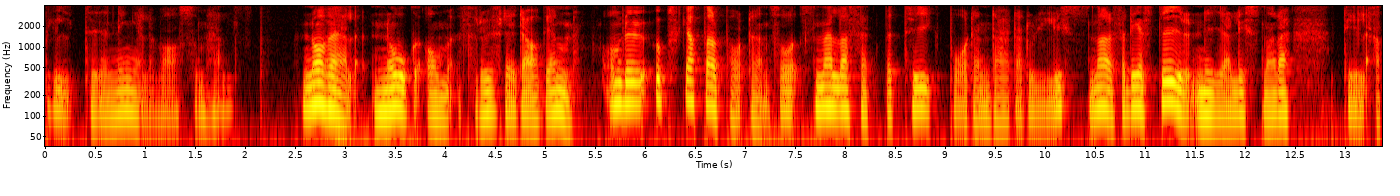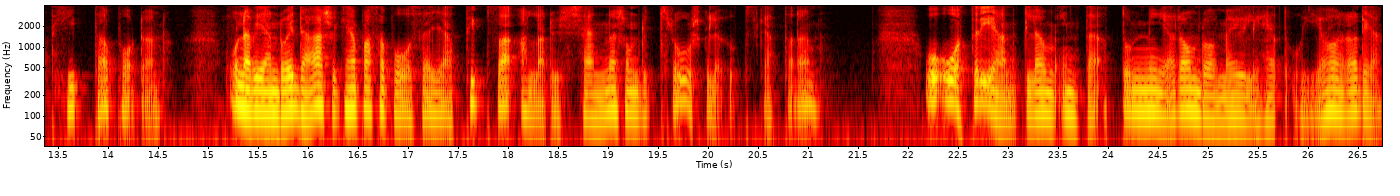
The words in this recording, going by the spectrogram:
bildtidning eller vad som helst. Nåväl, nog om frufridagen. Om du uppskattar podden så snälla sätt betyg på den där där du lyssnar för det styr nya lyssnare till att hitta podden. Och när vi ändå är där så kan jag passa på att säga att tipsa alla du känner som du tror skulle uppskatta den. Och återigen, glöm inte att donera om du har möjlighet att göra det.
